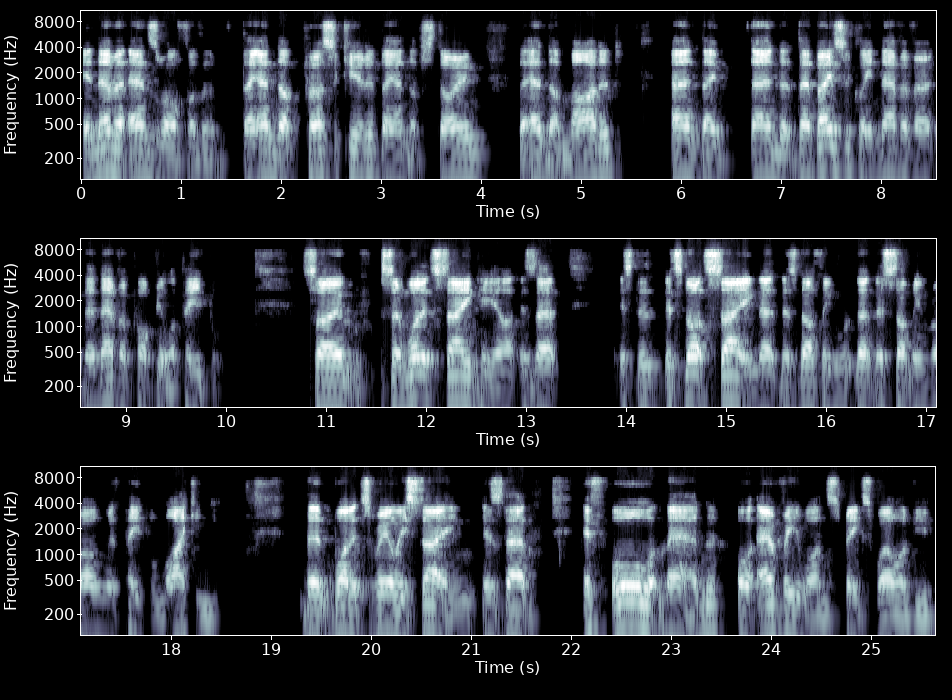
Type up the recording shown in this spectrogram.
It never ends well for them. They end up persecuted, they end up stoned, they end up martyred, and they and they're basically never they're never popular people. So, so what it's saying here is that it's the, it's not saying that there's nothing that there's something wrong with people liking you. That what it's really saying is that if all men or everyone speaks well of you,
